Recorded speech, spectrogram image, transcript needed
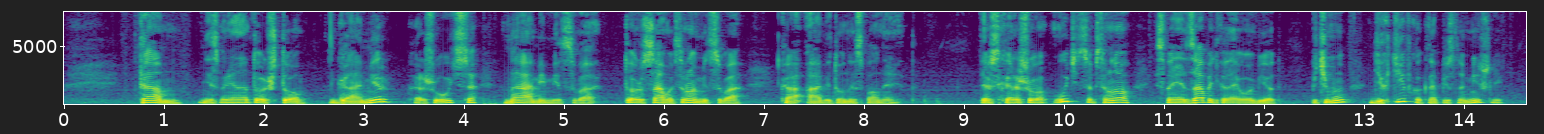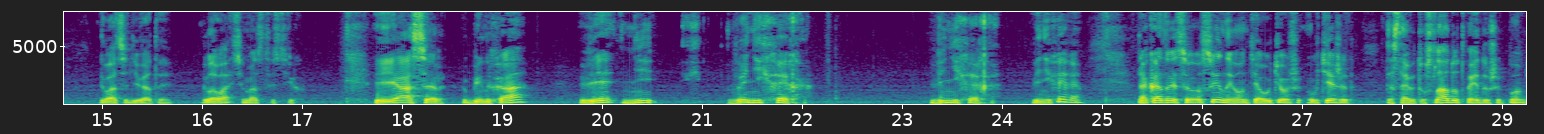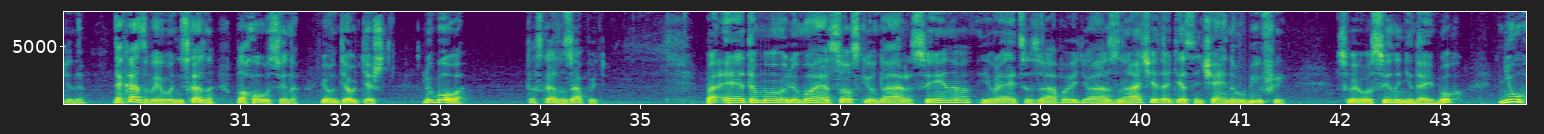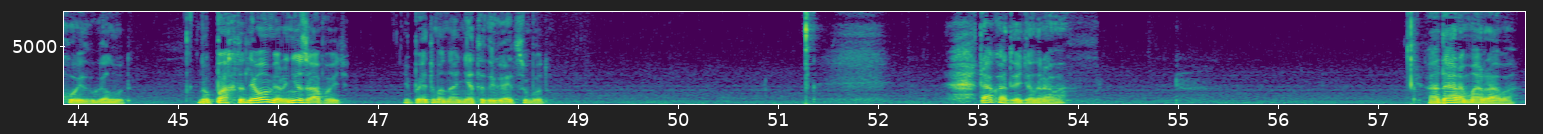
там, несмотря на то, что гамир хорошо учится, нами митсва, то же самое, все равно митсва, каавид он исполняет. Даже если хорошо учится, все равно исполняет заповедь, когда его бьет. Почему? Дихтив, как написано в Мишле, 29 глава, 17 стих. Ясер бинха вени, венихеха. Венихеха. Венихеха наказывает своего сына, и он тебя утешит доставит усладу твоей души, помните, да? Наказывай его, не сказано плохого сына, и он тебя утешит. Любого, так сказано, заповедь. Поэтому любой отцовский удар сыну является заповедью, а значит, отец, нечаянно убивший своего сына, не дай бог, не уходит в голод. Но пахта для омера не заповедь, и поэтому она не отодвигает субботу. Так ответил Рава. Адара Марава.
